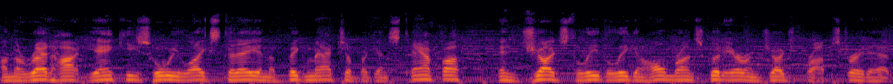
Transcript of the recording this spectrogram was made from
on the Red Hot Yankees, who he likes today in the big matchup against Tampa, and Judge to lead the league in home runs. Good Aaron Judge prop straight ahead.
